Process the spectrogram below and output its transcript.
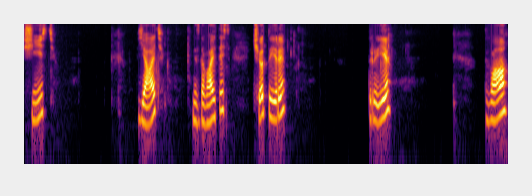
6, 5. Не здавайтесь. 4, 3, 2.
